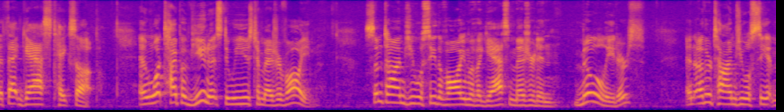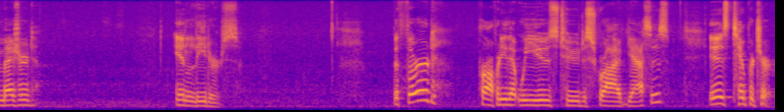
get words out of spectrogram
that that gas takes up. And what type of units do we use to measure volume? Sometimes you will see the volume of a gas measured in milliliters, and other times you will see it measured in liters. The third property that we use to describe gases is temperature.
